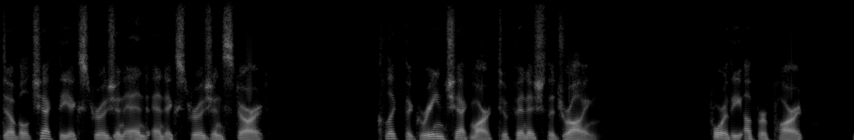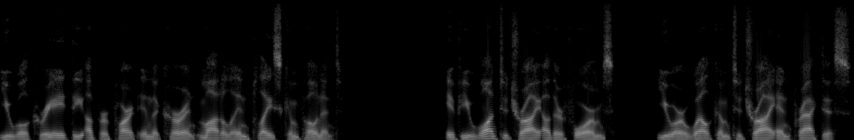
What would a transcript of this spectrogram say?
Double-check the extrusion end and extrusion start. Click the green checkmark to finish the drawing. For the upper part, you will create the upper part in the current model in place component. If you want to try other forms, you are welcome to try and practice.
